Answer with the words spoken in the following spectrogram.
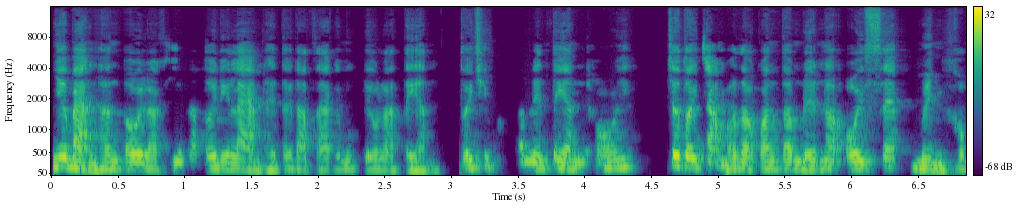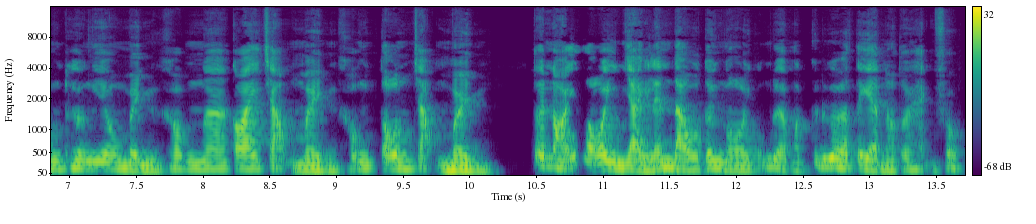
Như bản thân tôi là khi mà tôi đi làm thì tôi đặt ra cái mục tiêu là tiền. Tôi chỉ quan tâm đến tiền thôi. Chứ tôi chẳng bao giờ quan tâm đến là ôi sếp mình không thương yêu mình không coi trọng mình không tôn trọng mình tôi nói rồi nhảy lên đầu tôi ngồi cũng được mà cứ đưa tiền là tôi hạnh phúc.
